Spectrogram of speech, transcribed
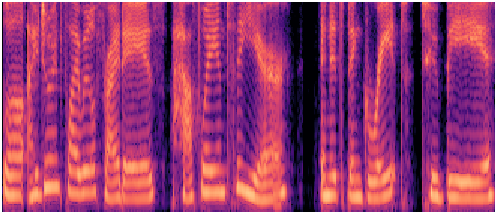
Well, I joined Flywheel Fridays halfway into the year, and it's been great to be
